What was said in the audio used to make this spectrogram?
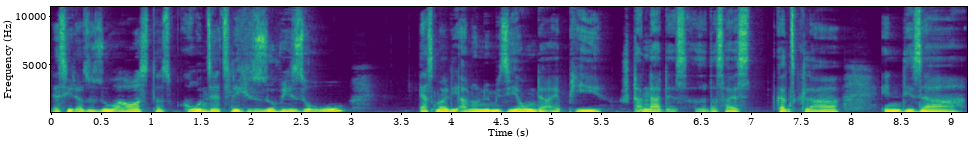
Es sieht also so aus, dass grundsätzlich sowieso erstmal die Anonymisierung der IP Standard ist. Also das heißt, ganz klar, in dieser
